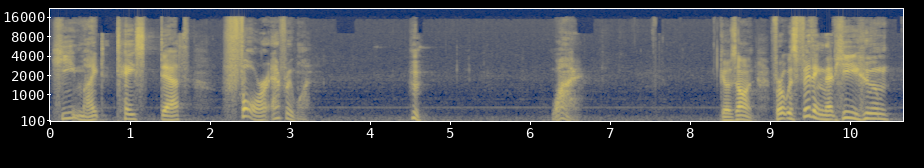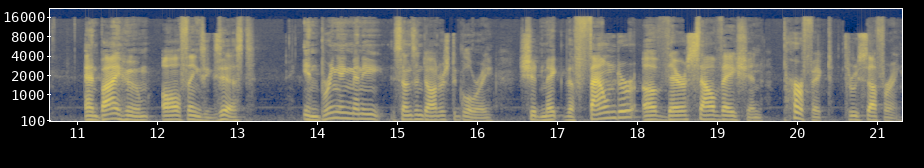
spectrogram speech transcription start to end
he might taste death for everyone. Hmm. Why? Goes on. For it was fitting that he whom and by whom all things exist, in bringing many sons and daughters to glory, should make the founder of their salvation perfect through suffering.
